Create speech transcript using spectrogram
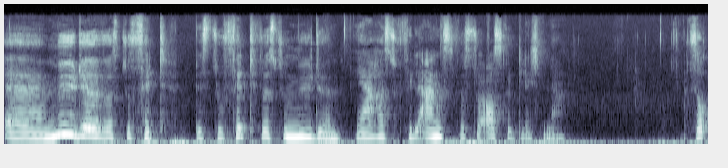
äh, müde, wirst du fit. Bist du fit, wirst du müde. Ja, hast du viel Angst, wirst du ausgeglichener. So,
